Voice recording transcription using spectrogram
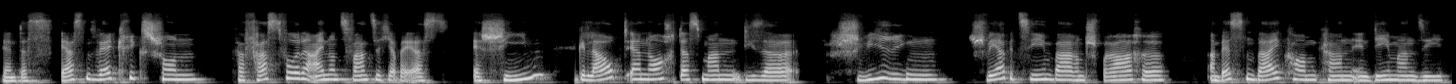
während des Ersten Weltkriegs schon verfasst wurde, 21 aber erst erschien. Glaubt er noch, dass man dieser schwierigen, schwer beziehbaren Sprache am besten beikommen kann, indem man sie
